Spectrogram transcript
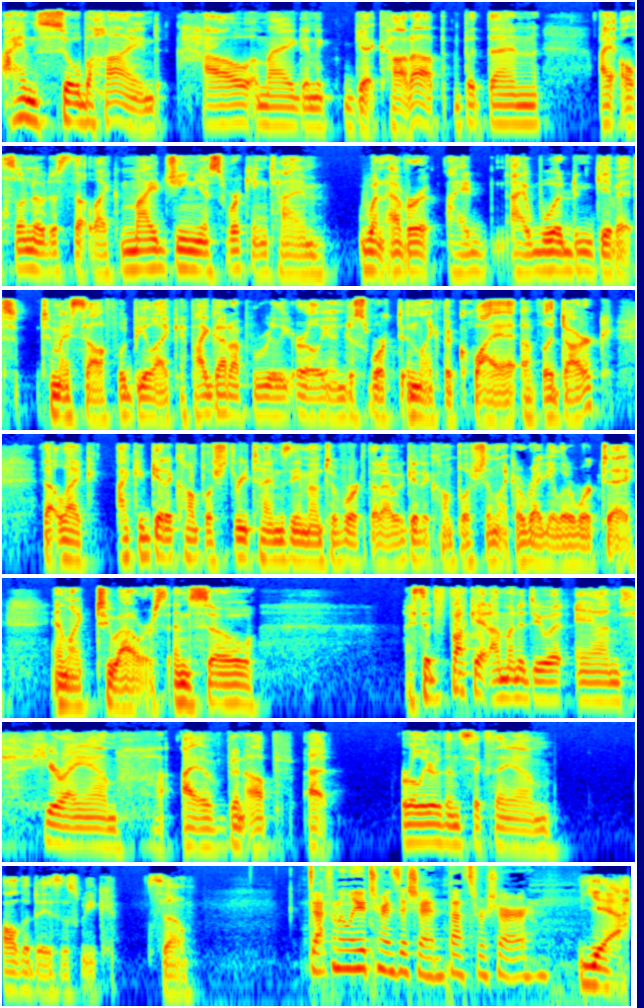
I am so behind. How am I going to get caught up? But then I also noticed that like my genius working time whenever I I would give it to myself would be like if I got up really early and just worked in like the quiet of the dark, that like I could get accomplished three times the amount of work that I would get accomplished in like a regular workday in like two hours. And so I said, fuck it, I'm gonna do it. And here I am. I have been up at earlier than six AM all the days this week. So definitely a transition, that's for sure. Yeah.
